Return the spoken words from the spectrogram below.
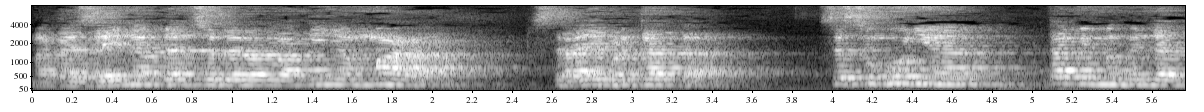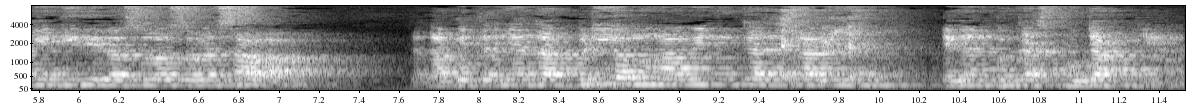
Maka Zainab dan saudara lakinya marah. Seraya berkata, sesungguhnya kami menghendaki diri Rasulullah SAW, tetapi ternyata beliau mengawinkan kami dengan bekas budaknya.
